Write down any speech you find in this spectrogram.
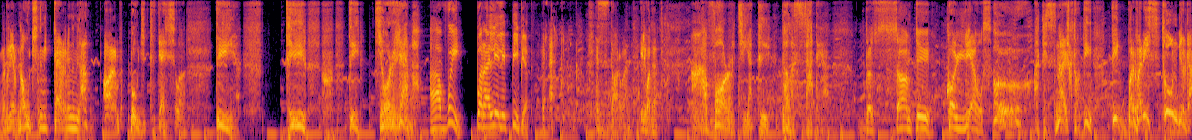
например, научными терминами, а? а будет весело. Ты, ты, ты теорема. А вы параллелепипед. Здорово. Или вот Хавортия ты полосатая. Да сам ты Колеус! А ты знаешь кто? Ты, ты Барбарис Тунберга!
